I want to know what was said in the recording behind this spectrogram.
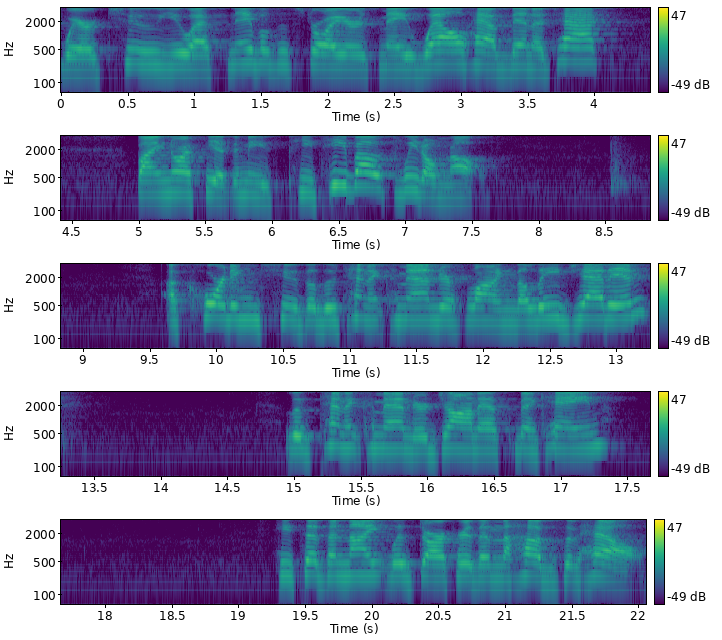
where two U.S. naval destroyers may well have been attacked by North Vietnamese PT boats. We don't know. According to the lieutenant commander flying the lead jet in, Lieutenant Commander John S. McCain, he said the night was darker than the hubs of hell,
